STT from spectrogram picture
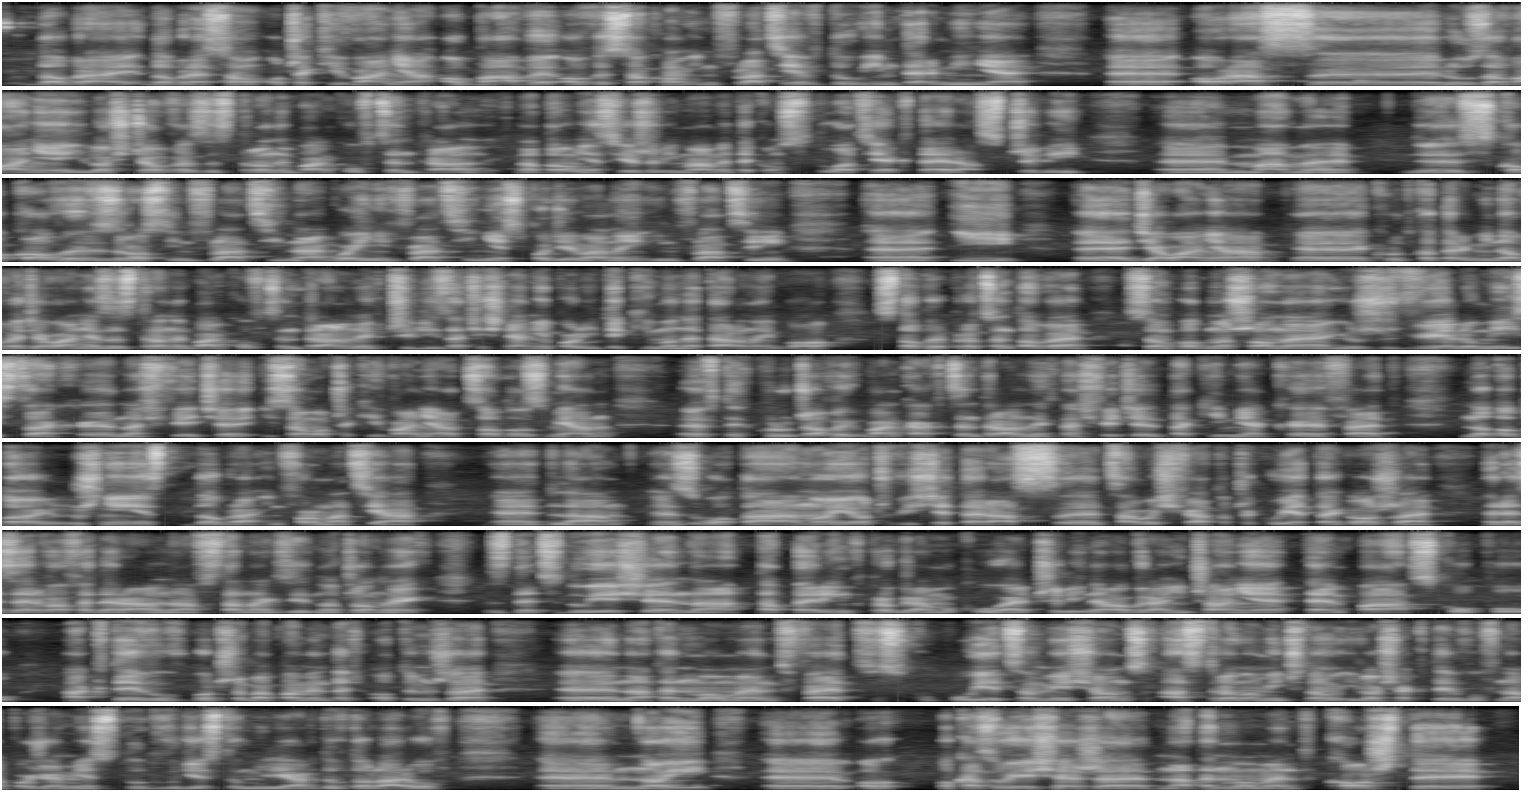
dobre są oczekiwania, obawy o wysoką inflację w długim terminie e, oraz e, luzowanie ilościowe ze strony banków centralnych. Natomiast jeżeli mamy taką sytuację jak teraz, czyli e, mamy skokowy wzrost inflacji, nagłej inflacji, niespodziewanej inflacji e, i e, działania, e, krótkoterminowe działania ze strony banków centralnych, czyli zacieśnianie polityki monetarnej, bo stopy procentowe są podnoszone już w wielu miejscach e, na świecie i są oczekiwania co do zmian e, w tych kluczowych bankach centralnych na świecie, takim jak e, Fed, no to to już nie jest dobra informacja e, dla złota. No i oczywiście teraz e, cały świat oczekuje tego, że rezerwa federalna w Stanach Zjednoczonych zdecyduje się na tapering programu QE, czyli na ograniczanie tempa skupu aktywów, bo trzeba pamiętać o tym, że e, na ten moment Fed skupuje co miesiąc astronomiczną ilość aktywów na poziomie 120 miliardów dolarów. E, No i e, okazuje się, że na ten moment koszty e,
